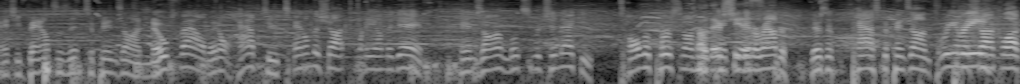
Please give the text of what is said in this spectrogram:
and she bounces it to Pinzan. No foul. They don't have to. 10 on the shot, 20 on the game. Pinzan looks for Tsineke. Taller person on oh, her. Oh, there she get is. around her. There's a pass to Pinzan. Three, on the Three. shot clock.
